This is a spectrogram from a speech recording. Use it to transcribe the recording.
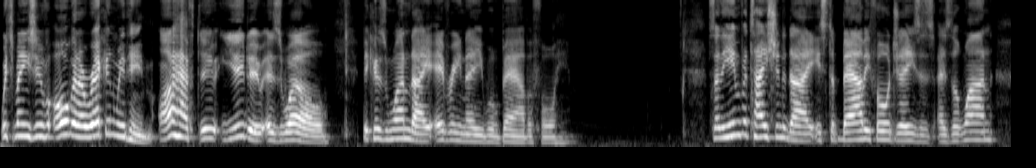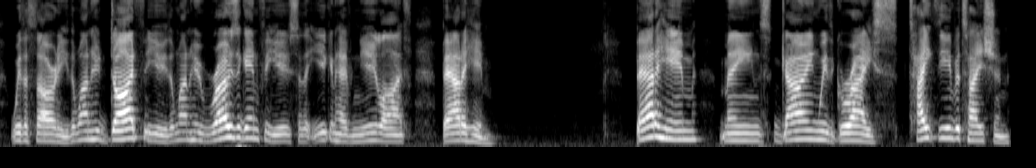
which means you've all got to reckon with him. I have to, you do as well because one day every knee will bow before him. So the invitation today is to bow before Jesus as the one with authority, the one who died for you, the one who rose again for you so that you can have new life. Bow to him. Bow to him means going with grace. Take the invitation.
